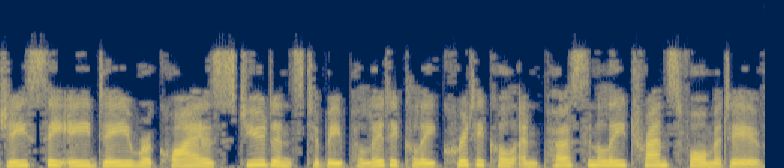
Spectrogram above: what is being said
GCED requires students to be politically critical and personally transformative.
